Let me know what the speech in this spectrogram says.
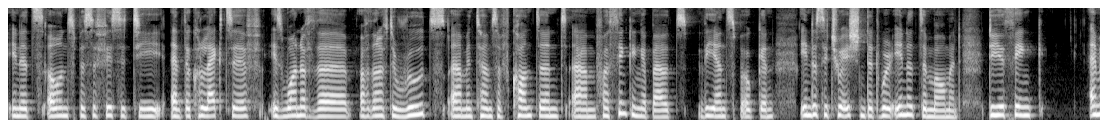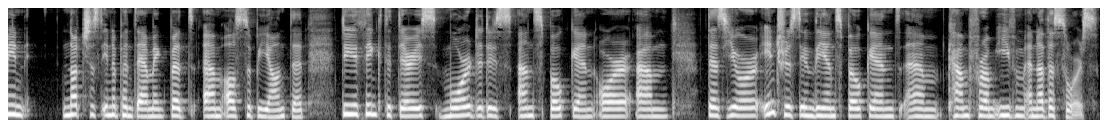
in its own specificity and the collective is one of the of one of the roots um, in terms of content um, for thinking about the unspoken in the situation that we're in at the moment. Do you think? I mean, not just in a pandemic, but um, also beyond that. Do you think that there is more that is unspoken, or um, does your interest in the unspoken um, come from even another source?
